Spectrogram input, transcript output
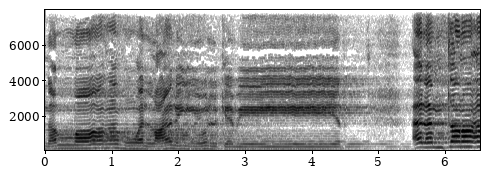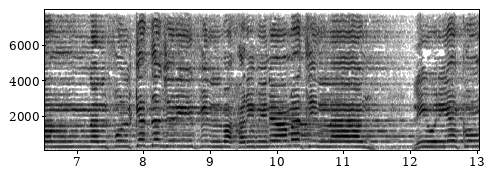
ان الله هو العلي الكبير الم تر ان الفلك تجري في البحر بنعمه الله ليريكم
